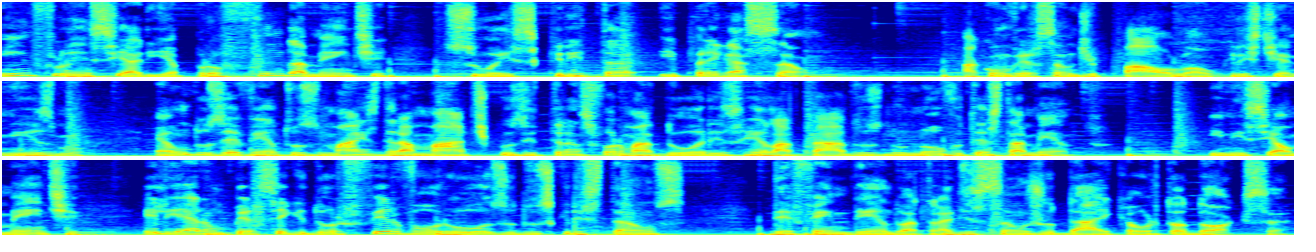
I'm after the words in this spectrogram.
influenciaria profundamente sua escrita e pregação. A conversão de Paulo ao cristianismo é um dos eventos mais dramáticos e transformadores relatados no Novo Testamento. Inicialmente, ele era um perseguidor fervoroso dos cristãos, defendendo a tradição judaica ortodoxa.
